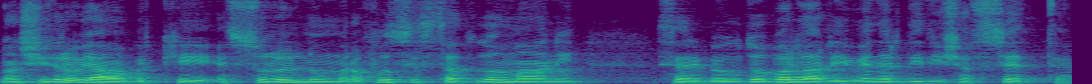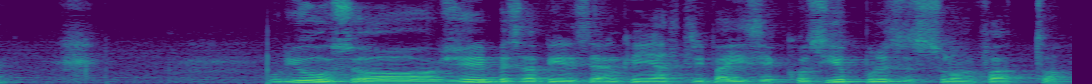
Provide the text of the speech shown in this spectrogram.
non ci troviamo perché è solo il numero, fosse stato domani si sarebbe dovuto parlare di venerdì 17. Curioso, piacerebbe sapere se anche in altri paesi è così oppure se è solo un fatto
